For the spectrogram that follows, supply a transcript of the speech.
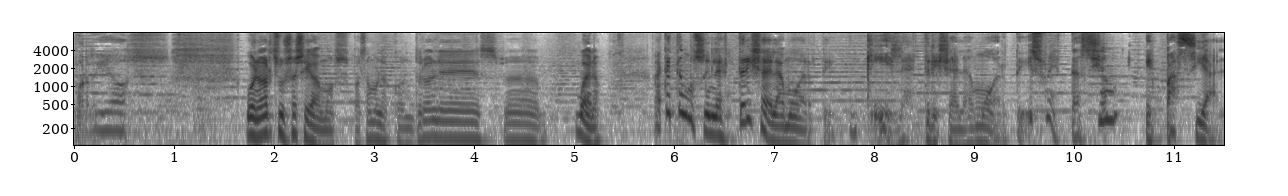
Por Dios. Bueno, Archu, ya llegamos. Pasamos los controles. Eh, bueno, acá estamos en la Estrella de la Muerte. ¿Qué es la Estrella de la Muerte? ¿Es una estación espacial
